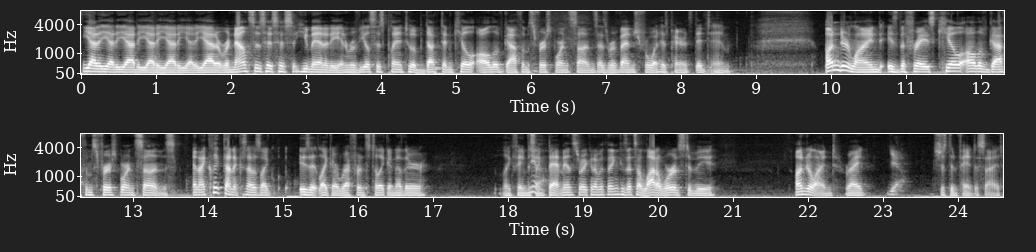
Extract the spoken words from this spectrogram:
yada yada yada yada yada yada yada renounces his, his humanity and reveals his plan to abduct and kill all of Gotham's firstborn sons as revenge for what his parents did to him. Underlined is the phrase "kill all of Gotham's firstborn sons," and I clicked on it because I was like, "Is it like a reference to like another, like famous Yeah. like Batman story kind of a thing?" Because that's a lot of words to be underlined, right? yeah It's just infanticide.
